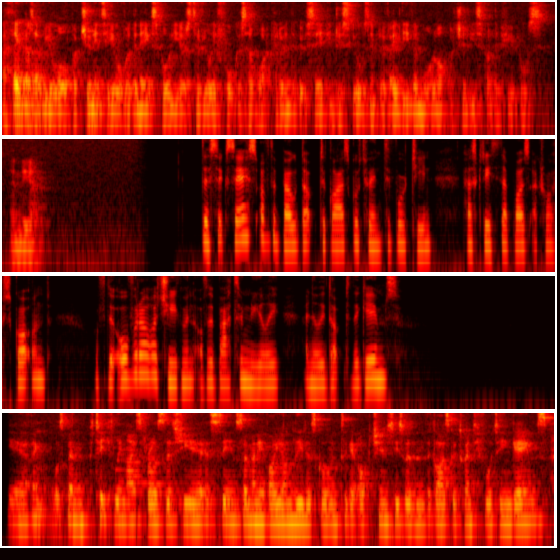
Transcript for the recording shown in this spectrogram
I think there's a real opportunity over the next four years to really focus our work around about secondary schools and provide even more opportunities for the pupils in there. The success of the build up to Glasgow 2014 has created a buzz across Scotland, with the overall achievement of the baton relay in the lead up to the Games. Yeah, I think what's been particularly nice for us this year is seeing so many of our young leaders go on to get opportunities within the Glasgow 2014 Games.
